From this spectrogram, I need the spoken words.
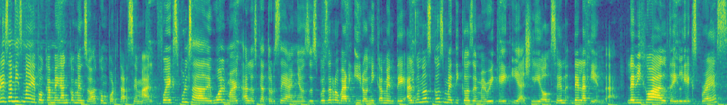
Por esa misma época, Megan comenzó a comportarse mal. Fue expulsada de Walmart a los 14 años después de robar irónicamente algunos cosméticos de Mary Kate y Ashley Olsen de la tienda. Le dijo al Daily Express,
